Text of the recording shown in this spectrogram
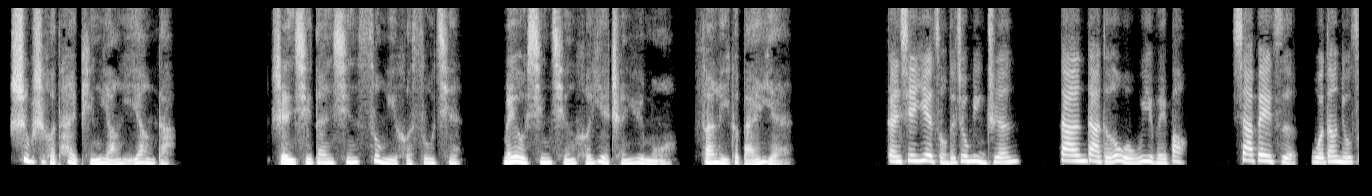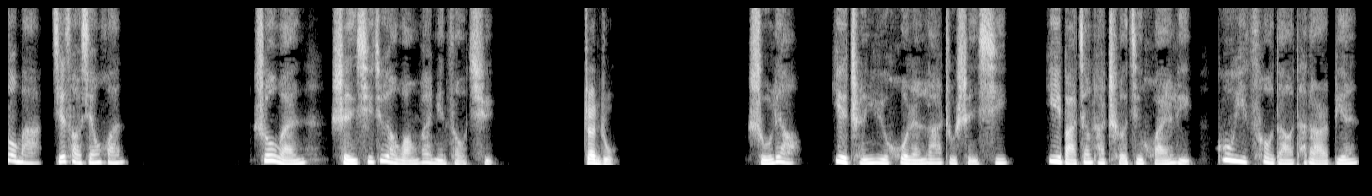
是不是和太平洋一样大。沈西担心宋毅和苏倩没有心情和叶晨玉磨，翻了一个白眼。感谢叶总的救命之恩，大恩大德我无以为报，下辈子我当牛做马，结草衔环。说完，沈西就要往外面走去。站住！孰料叶晨玉豁然拉住沈西，一把将他扯进怀里，故意凑到他的耳边：“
